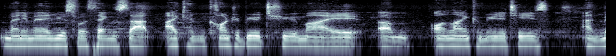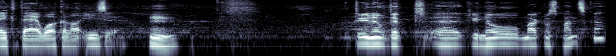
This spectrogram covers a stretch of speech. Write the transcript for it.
many many useful things that I can contribute to my um, online communities and make their work a lot easier. Do you know that? Uh, do you know Magnus Manske?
